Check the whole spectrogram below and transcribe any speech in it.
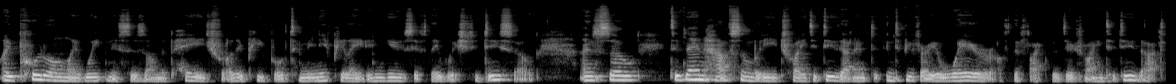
I put all my weaknesses on the page for other people to manipulate and use if they wish to do so. And so to then have somebody try to do that and to, and to be very aware of the fact that they're trying to do that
